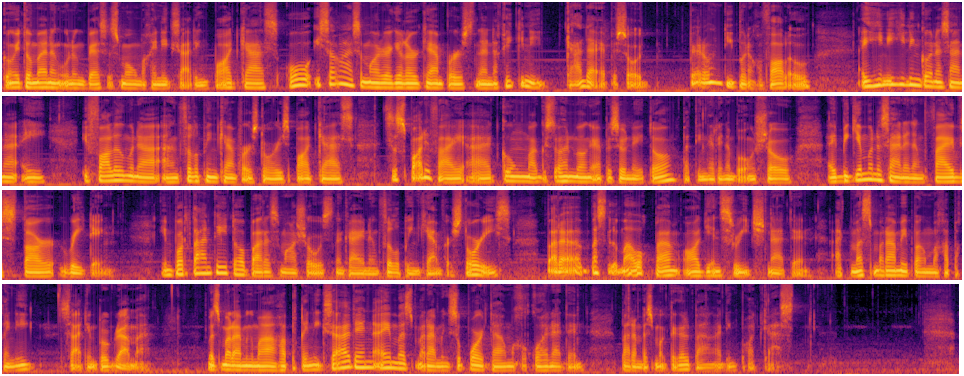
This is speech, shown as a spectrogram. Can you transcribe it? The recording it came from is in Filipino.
Kung ito man ang unang beses mong makinig sa ating podcast o isa ka sa mga regular campers na nakikinig kada episode pero hindi pa naka-follow, ay hinihiling ko na sana ay i-follow mo na ang Philippine Camper Stories podcast sa Spotify at kung magustuhan mo ang episode na ito, pati na rin ang buong show, ay bigyan mo na sana ng 5-star rating. Importante ito para sa mga shows na gaya ng Philippine Camper Stories para mas lumawak pa ang audience reach natin at mas marami pang makapakinig sa ating programa. Mas maraming makakapakinig sa atin ay mas maraming suporta ang makukuha natin para mas magtagal pa ang ating podcast.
